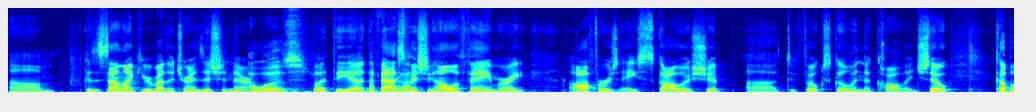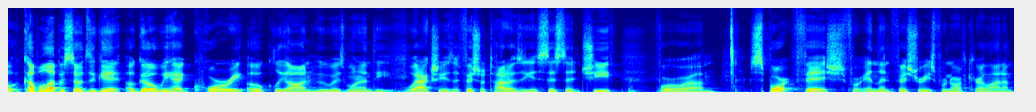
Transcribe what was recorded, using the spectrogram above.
um, because it sounded like you were about to transition there. I was. But the uh, the Bass forgot. Fishing Hall of Fame, right, offers a scholarship uh, to folks going to college. So, a couple couple episodes ago, ago, we had Corey Oakley on, who is one of the well, actually his official title is the assistant chief for um, sport fish for inland fisheries for North Carolina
